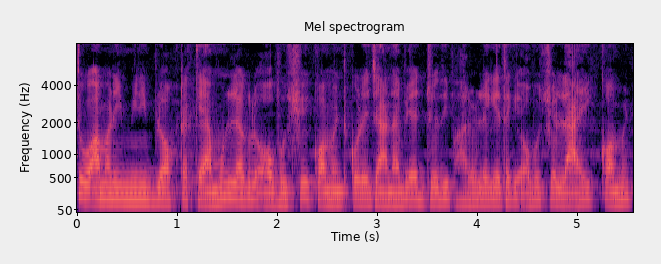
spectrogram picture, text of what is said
তো আমার এই মিনি ব্লগটা কেমন লাগল অবশ্যই কমেন্ট করে জানাবে। আর যদি ভালো লেগে থাকে, অবশ্যই like comment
